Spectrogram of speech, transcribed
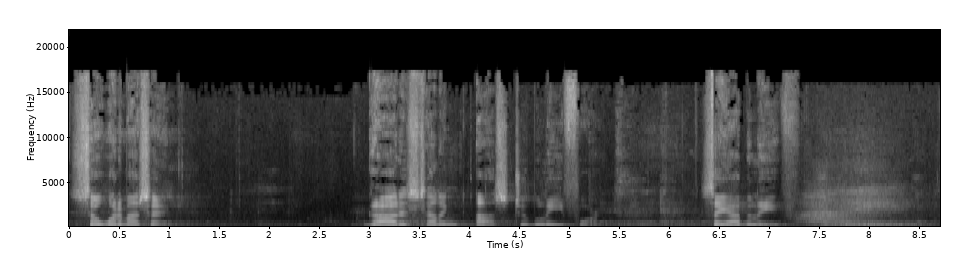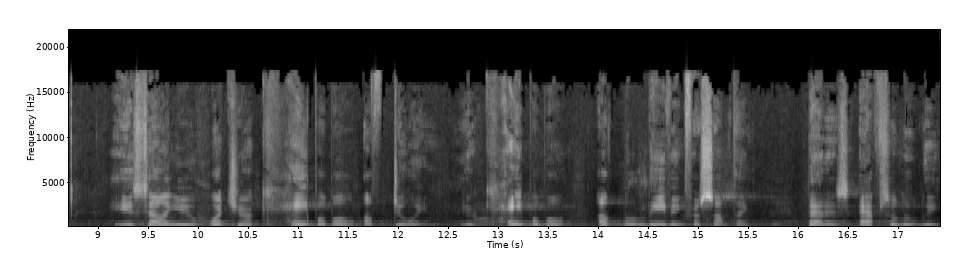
So, what am I saying? God is telling us to believe for it. Say, I believe. I believe. He is telling you what you're capable of doing. You're capable of believing for something that is absolutely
